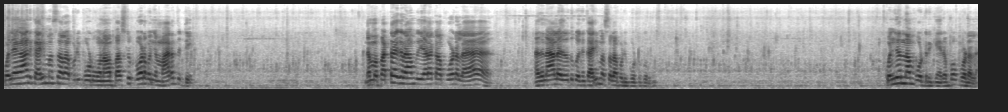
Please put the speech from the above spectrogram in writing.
கொஞ்சம் காணி கறி மசாலா அப்படி போடுவோம். நான் ஃபஸ்ட்டு போட கொஞ்சம் மறந்துட்டேன். நம்ம பட்டை கிராம்பு ஏலக்காய் போடலை. அதனால் இது வந்து கொஞ்சம் கறி மசாலா பொடி போட்டுக்கிறோம் கொஞ்சம் தான் போட்டிருக்கேன் ரொம்ப போடலை.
